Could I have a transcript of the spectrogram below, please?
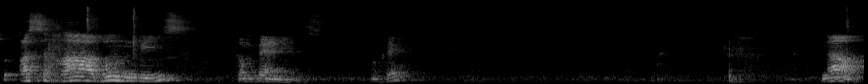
So ashabun means companions. Okay? Now,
